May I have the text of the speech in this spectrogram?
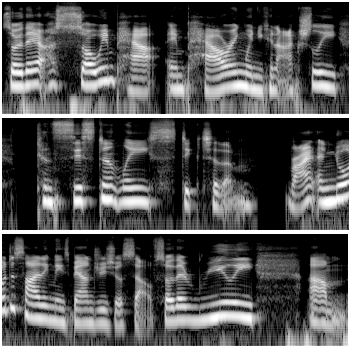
So they are so empower- empowering when you can actually consistently stick to them right? And you're deciding these boundaries yourself. So they're really, um,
